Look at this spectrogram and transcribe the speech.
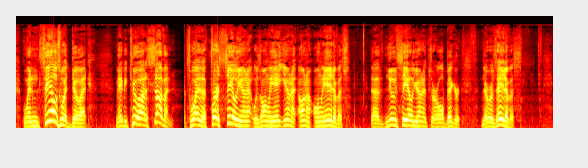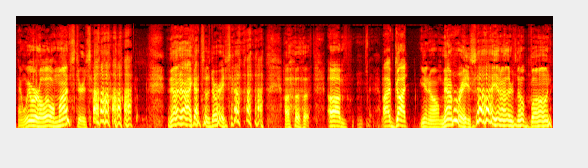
when SEALs would do it, maybe two out of seven. That's why the first SEAL unit was only eight unit, oh, only eight of us. The new SEAL units are all bigger. There was eight of us, and we were little monsters. no, no, I got some stories. um, I've got you know memories. you know, there's no bone,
